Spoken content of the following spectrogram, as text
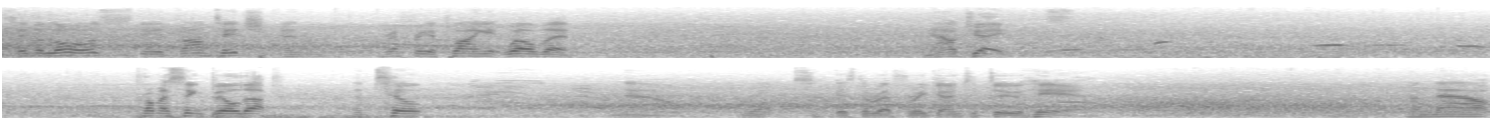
It's in the laws, the advantage, and referee applying it well then. Now James. Promising build-up until now. What is the referee going to do here? And now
